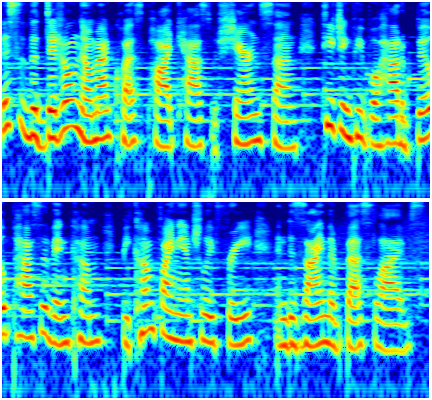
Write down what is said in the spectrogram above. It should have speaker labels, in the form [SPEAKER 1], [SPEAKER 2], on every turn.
[SPEAKER 1] This is the Digital Nomad Quest podcast with Sharon Tseung, teaching people how to build passive income, become financially free, and design their best lives.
